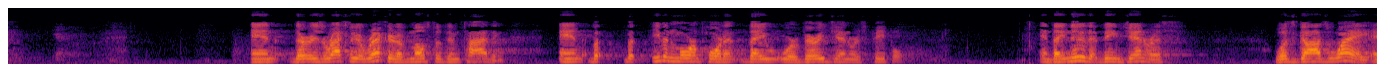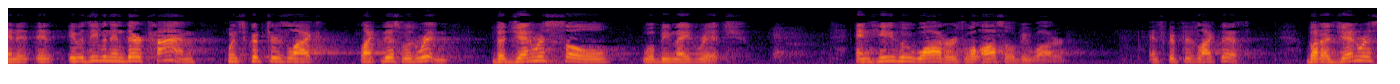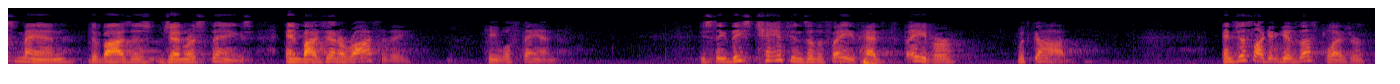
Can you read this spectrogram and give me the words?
And there is actually a record of most of them tithing. And, but, but even more important, they were very generous people. And they knew that being generous was God's way. And it, it, it was even in their time when scriptures like, like this was written. The generous soul will be made rich. And he who waters will also be watered. And scriptures like this. But a generous man devises generous things. And by generosity, he will stand. You see, these champions of the faith had favor with God. And just like it gives us pleasure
